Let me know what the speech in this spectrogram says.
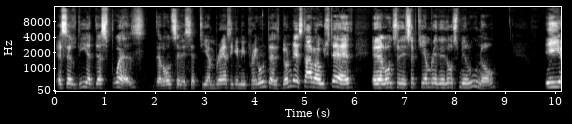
es el día después del 11 de septiembre, así que mi pregunta es, ¿dónde estaba usted en el 11 de septiembre de 2001? ¿Y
